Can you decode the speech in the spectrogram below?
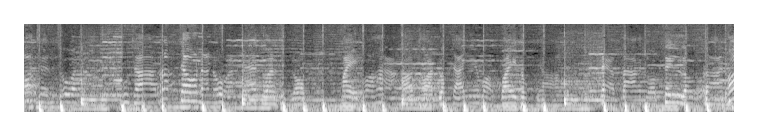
อเชิญชวน ผู้ชารักเจ้านานวนแม้จวนสิ้นลม ไม่ขอห่างขอถอดดวงใจมอบไว้ทุกอย่างแนบนางจบสิ้นลงกรานขอ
